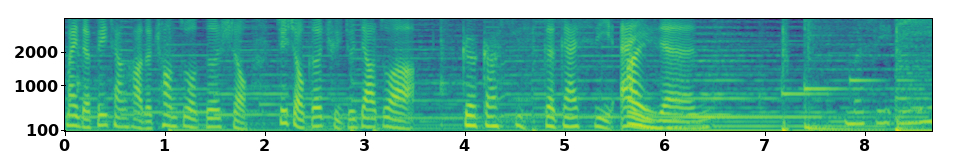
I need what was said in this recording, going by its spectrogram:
卖得非常好的创作歌手。这首歌曲就叫做《Kekasih》，Kekasih 爱人。查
